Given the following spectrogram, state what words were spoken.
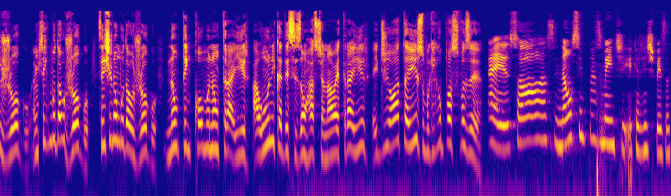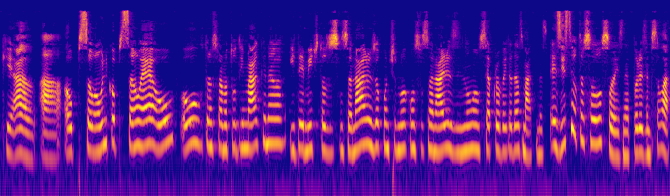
o jogo. A gente tem que mudar o jogo. Se a gente não mudar o jogo, não tem como não trair. A única decisão racional é trair. É idiota isso, o que, que eu posso fazer? É, só assim, não simplesmente que a gente pensa que a, a, a, opção, a única opção é ou, ou transforma tudo em máquina e demite todos os funcionários, ou continua com os funcionários e não se aproveita das máquinas. Existem outras soluções, né? Por exemplo, sei lá,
